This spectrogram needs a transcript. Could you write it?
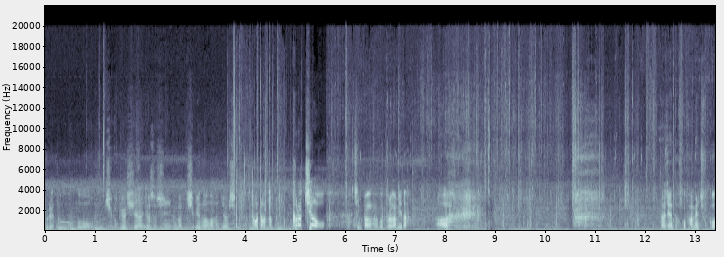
그래도 뭐 지금 몇 시야? 6시니까 집에 가면 한 10시. 왔다 왔다. 그렇죠. 자, 진방하고 들어갑니다. 아 낮에는 덥고 밤엔 춥고.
